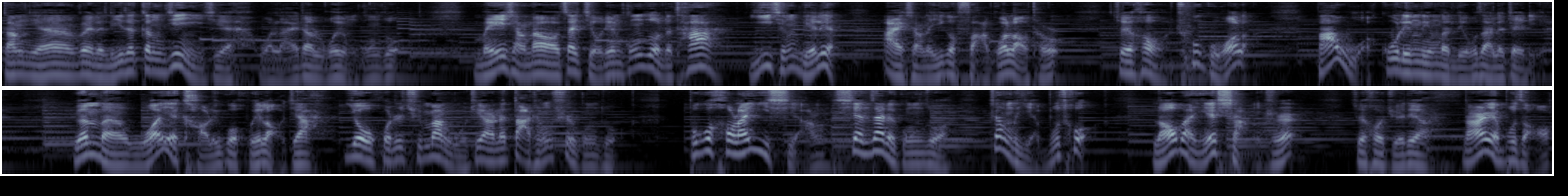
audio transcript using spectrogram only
当年为了离得更近一些，我来到罗永工作，没想到在酒店工作的她移情别恋。爱上了一个法国老头，最后出国了，把我孤零零的留在了这里。原本我也考虑过回老家，又或者去曼谷这样的大城市工作。不过后来一想，现在的工作挣的也不错，老板也赏识，最后决定哪儿也不走，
